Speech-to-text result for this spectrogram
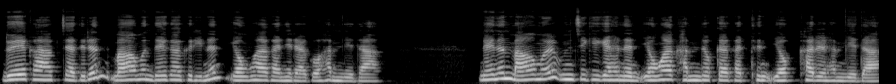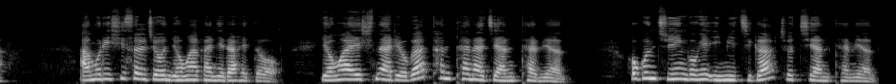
뇌과학자들은 마음은 내가 그리는 영화관이라고 합니다. 뇌는 마음을 움직이게 하는 영화 감독과 같은 역할을 합니다. 아무리 시설 좋은 영화관이라 해도 영화의 시나리오가 탄탄하지 않다면 혹은 주인공의 이미지가 좋지 않다면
